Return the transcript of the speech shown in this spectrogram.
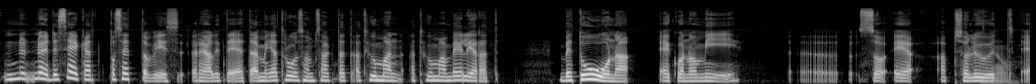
nu, nu, är det säkert på sätt och vis realiteter, men jag tror som sagt att, att, hur, man, att hur man väljer att betona ekonomi eh, så är absolut ja.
